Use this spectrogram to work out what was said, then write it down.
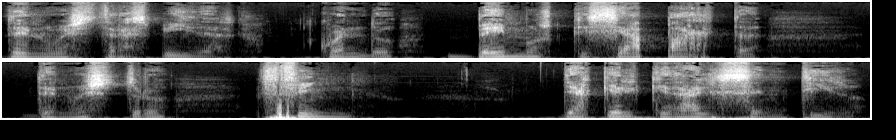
de nuestras vidas, cuando vemos que se aparta de nuestro fin, de aquel que da el sentido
